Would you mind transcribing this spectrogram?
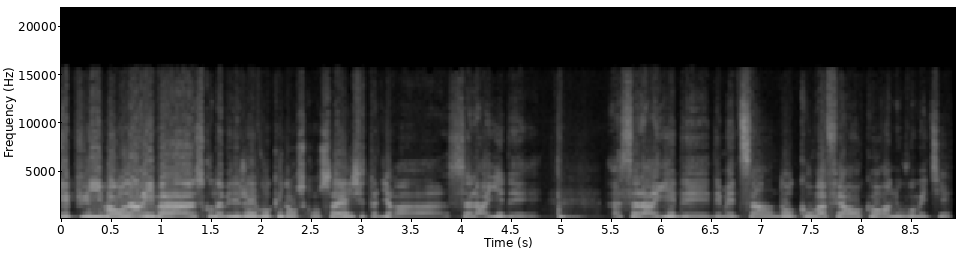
Et puis, bah, on arrive à ce qu'on avait déjà évoqué dans ce conseil, c'est-à-dire à salarier des, à salarier des, médecins. Donc, on va faire encore un nouveau métier.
